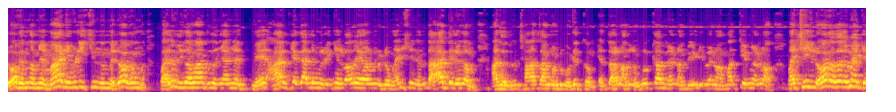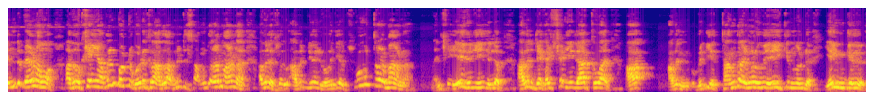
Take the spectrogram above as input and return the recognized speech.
ലോകം നമ്മെ മാടി പിടിക്കുന്ന ലോകം പലവിധമാക്കുന്ന. ഞാൻ ആദ്യകാലങ്ങളിൽ ഇങ്ങനെ പറയാറുണ്ട് മനുഷ്യൻ എന്താ ആഗ്രഹം? അത് സാധാരണ കൊണ്ട് കൊടുക്കും. എന്താണ് അവന് മുൾക്കാൻ വേണം വീടി വേണോ മദ്യം വേണോ? മറ്റേ ഈ ലോകപരമായിട്ട് എന്ത് വേണോ അതൊക്കെ അവൻ കൊണ്ട് കൊടുക്കും. അത് അവന്റെ സമുദ്രമാണ് അവന്റെ അവന്റെ ഒരു വലിയ സൂത്രമാണ്. മനുഷ്യൻ ഏത് രീതിയിലും അവൻ കക്ഷണിയിലാക്കുവാൻ ആ അവൻ വലിയ തന്ത്രങ്ങൾ ഉപയോഗിക്കുന്നുണ്ട്. എങ്കിൽ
